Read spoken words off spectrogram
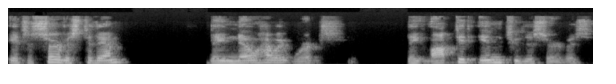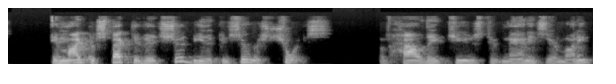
It's a service to them. They know how it works. They opted into the service. In my perspective, it should be the consumer's choice of how they choose to manage their money.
